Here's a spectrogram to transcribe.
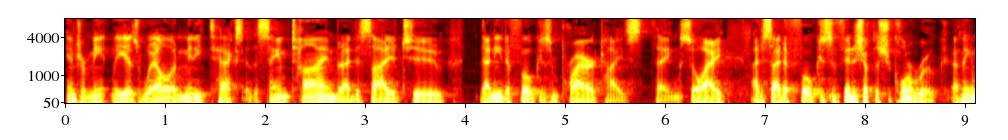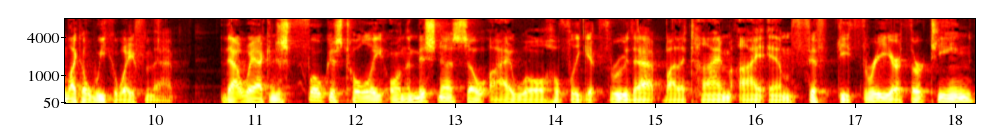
intermittently as well and many texts at the same time, but I decided to that I need to focus and prioritize things. So I, I decided to focus and finish up the Shulchan Aruch. I think I'm like a week away from that. That way I can just focus totally on the Mishnah. So I will hopefully get through that by the time I am 53 or 13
